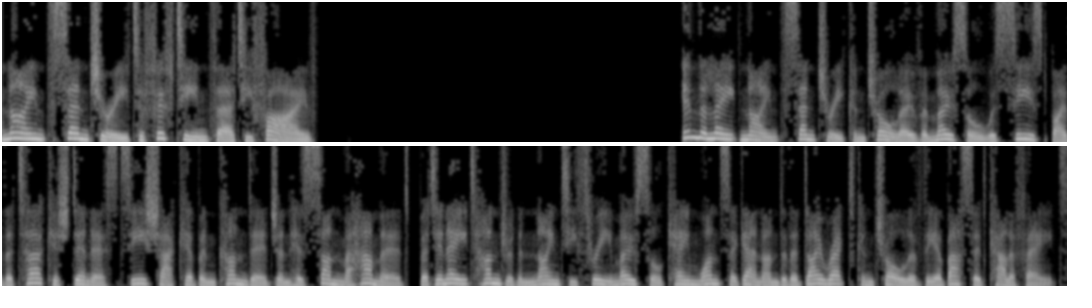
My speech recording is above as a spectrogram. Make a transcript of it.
Topic 9th century to 1535 In the late 9th century control over Mosul was seized by the Turkish dynasts Ishak ibn Kundaj and his son Muhammad, but in 893 Mosul came once again under the direct control of the Abbasid Caliphate.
